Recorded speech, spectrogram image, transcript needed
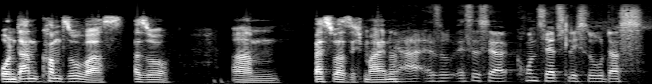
und dann kommt sowas. Also, ähm, weißt du, was ich meine? Ja, also es ist ja grundsätzlich so, dass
